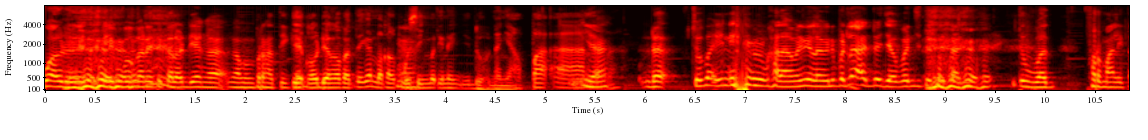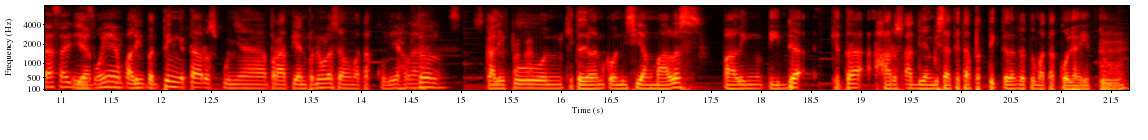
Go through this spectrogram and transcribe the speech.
wah udah kelimpungan itu kalau dia nggak nggak memperhatikan. Ya kalau dia nggak perhatikan bakal Ya. pusing banget ini. Duh, nanya apaan? Iya. Udah coba ini halaman ini halaman ini padahal ada jawaban ditanya. itu buat formalitas aja. Ya, pokoknya yang paling penting kita harus punya perhatian penuh lah sama mata kuliah lah. betul. Sekalipun kita dalam kondisi yang males, paling tidak kita harus ada yang bisa kita petik dalam satu mata kuliah itu. Hmm.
